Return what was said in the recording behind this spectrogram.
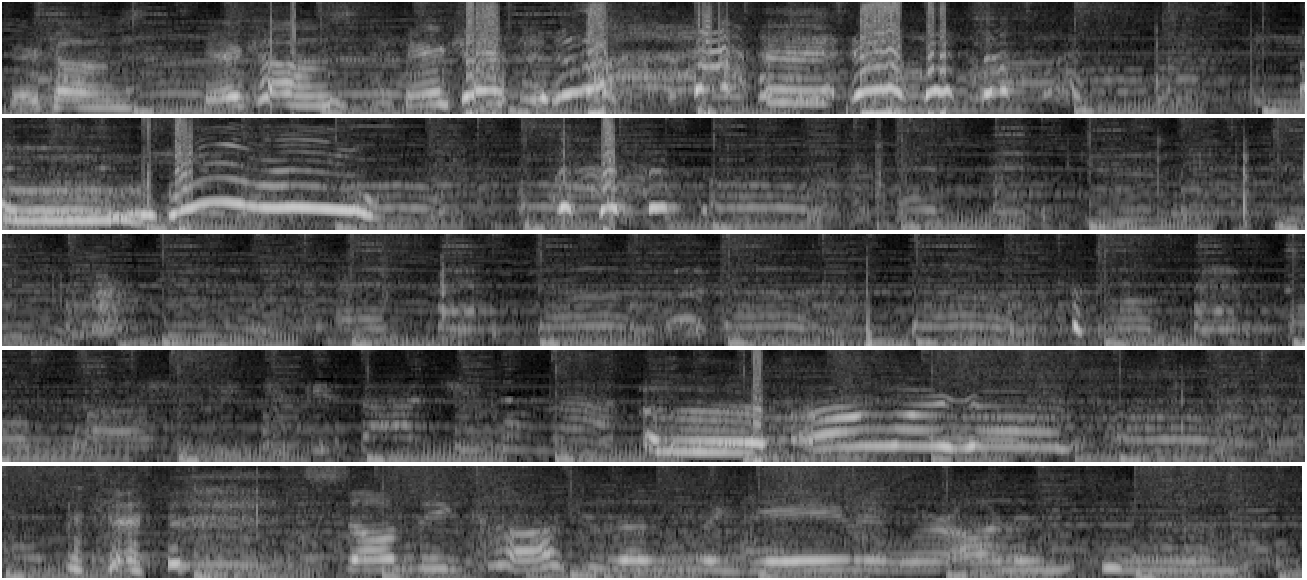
here it comes! Here it comes! Here it comes! Oh Salty costed us the game and we're on his team.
